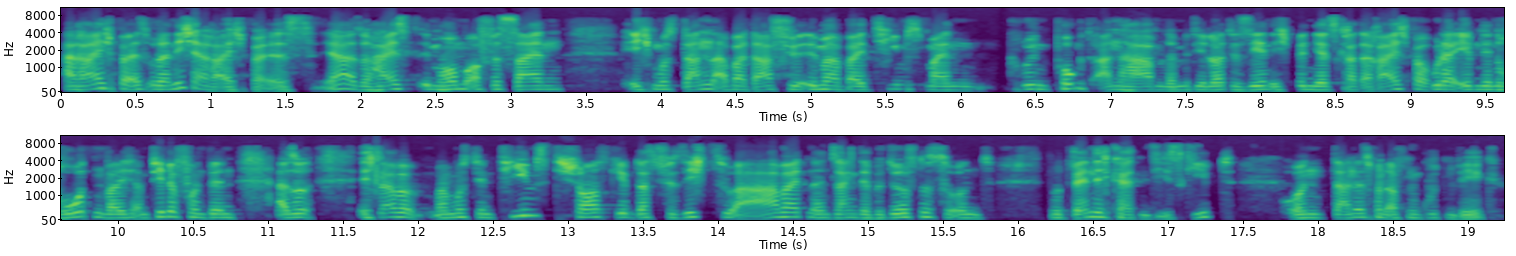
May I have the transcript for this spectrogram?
erreichbar ist oder nicht erreichbar ist. Ja, also heißt im Homeoffice sein, ich muss dann aber dafür immer bei Teams meinen grünen Punkt anhaben, damit die Leute sehen, ich bin jetzt gerade erreichbar oder eben den roten, weil ich am Telefon bin. Also ich glaube, man muss den Teams die Chance geben, das für sich zu erarbeiten entlang der Bedürfnisse und Notwendigkeiten, die es gibt. Und dann ist man auf einem guten Weg.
